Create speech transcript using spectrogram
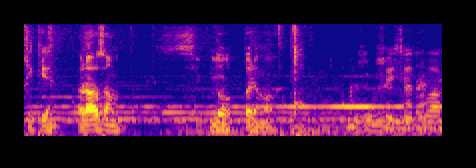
тільки разом до перемоги. 62.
